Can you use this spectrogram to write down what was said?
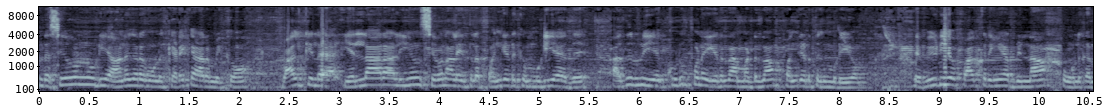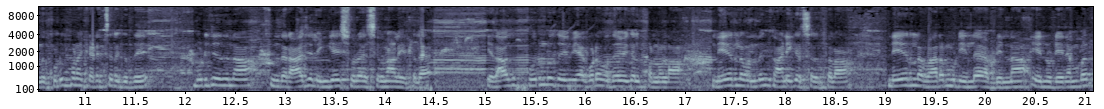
இந்த சிவனுடைய அனுகிரகம் உங்களுக்கு கிடைக்க ஆரம்பிக்கும். வாழ்க்கையில் எல்லாராலையும் சிவனாலயத்தில் பங்கெடுக்க முடியாது. அதனுடைய கொடுப்பனை இருந்தால் மட்டும்தான் பங்கெடுத்துக்க முடியும். இந்த வீடியோ பார்க்குறீங்க அப்படின்னா உங்களுக்கு அந்த கொடுப்பனை கிடைச்சிருக்குது. முடிஞ்சதுன்னா இந்த ராஜலிங்கேஸ்வர சிவனாலயத்தில் ஏதாவது பொருள் உதவியாக கூட உதவிகள் பண்ணலாம். நேரில் வந்து காணிக்க செலுத்தலாம். நேரில் வர முடியல அப்படின்னா என்னுடைய நம்பர்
